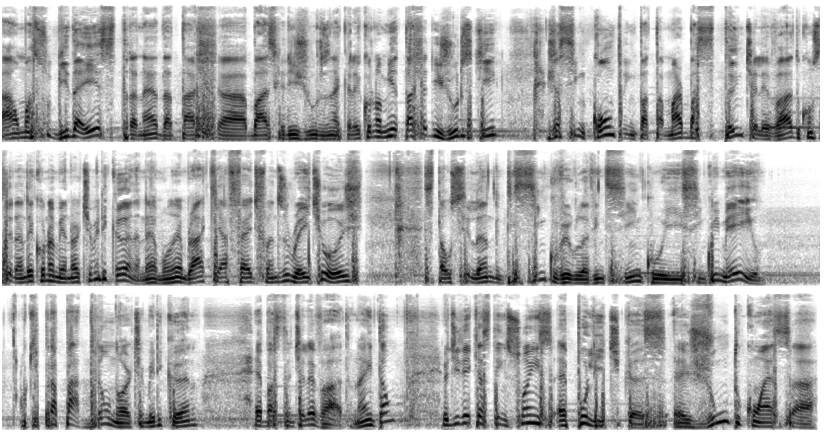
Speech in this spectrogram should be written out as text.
a uma subida extra né, da taxa básica de juros naquela economia, taxa de juros que já se encontra em patamar bastante elevado considerando a economia norte-americana, né? Vamos lembrar que a Fed Funds Rate hoje está oscilando entre 5,25 e 5,5 o que para padrão norte-americano é bastante elevado. Né? Então, eu diria que as tensões é, políticas, é, junto com essa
